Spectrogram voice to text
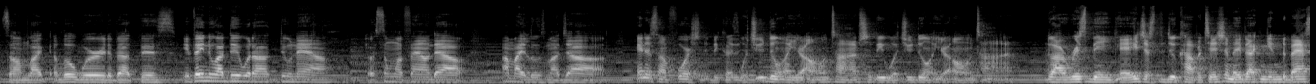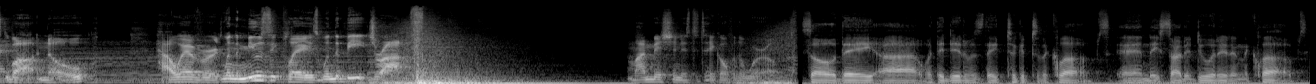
so I'm like a little worried about this. If they knew I did what I do now, or someone found out, I might lose my job. And it's unfortunate because what you do on your own time should be what you do on your own time. Do I risk being gay just to do competition? Maybe I can get into basketball. No. However, when the music plays, when the beat drops, my mission is to take over the world. So they, uh, what they did was they took it to the clubs and they started doing it in the clubs.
